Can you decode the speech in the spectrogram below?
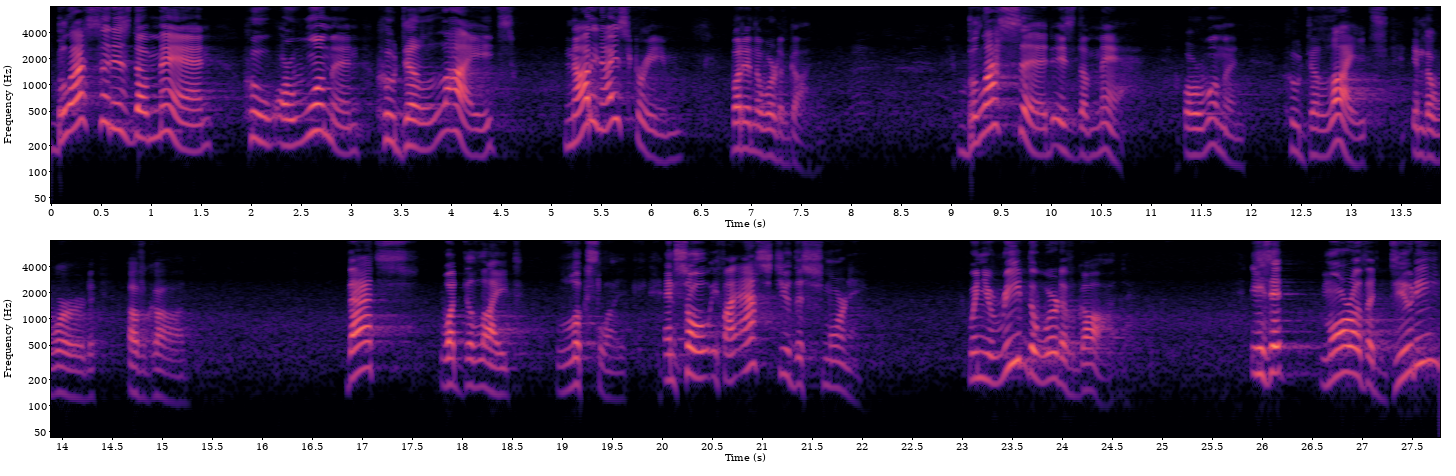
Blessed is the man who or woman who delights not in ice cream, but in the Word of God. Blessed is the man or woman who delights in the Word of God. That's what delight looks like. And so, if I asked you this morning, when you read the Word of God, is it more of a duty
